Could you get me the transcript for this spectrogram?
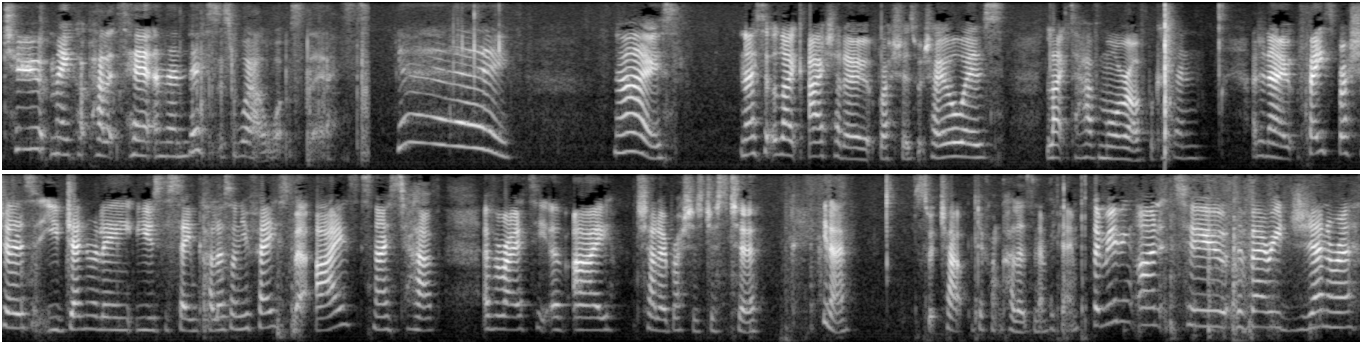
two makeup palettes here and then this as well. What's this? Yay! Nice. Nice little like eyeshadow brushes, which I always like to have more of because then I don't know, face brushes, you generally use the same colours on your face, but eyes, it's nice to have a variety of eye shadow brushes just to, you know, switch out different colours and everything. So moving on to the very generous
